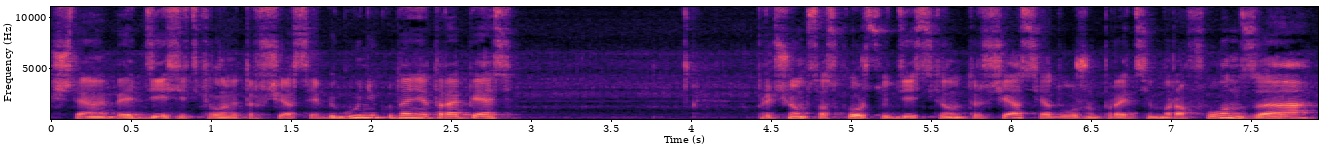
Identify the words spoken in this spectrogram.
считаем опять 10 км в час. Я бегу никуда не торопясь. Причем со скоростью 10 км в час я должен пройти марафон за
